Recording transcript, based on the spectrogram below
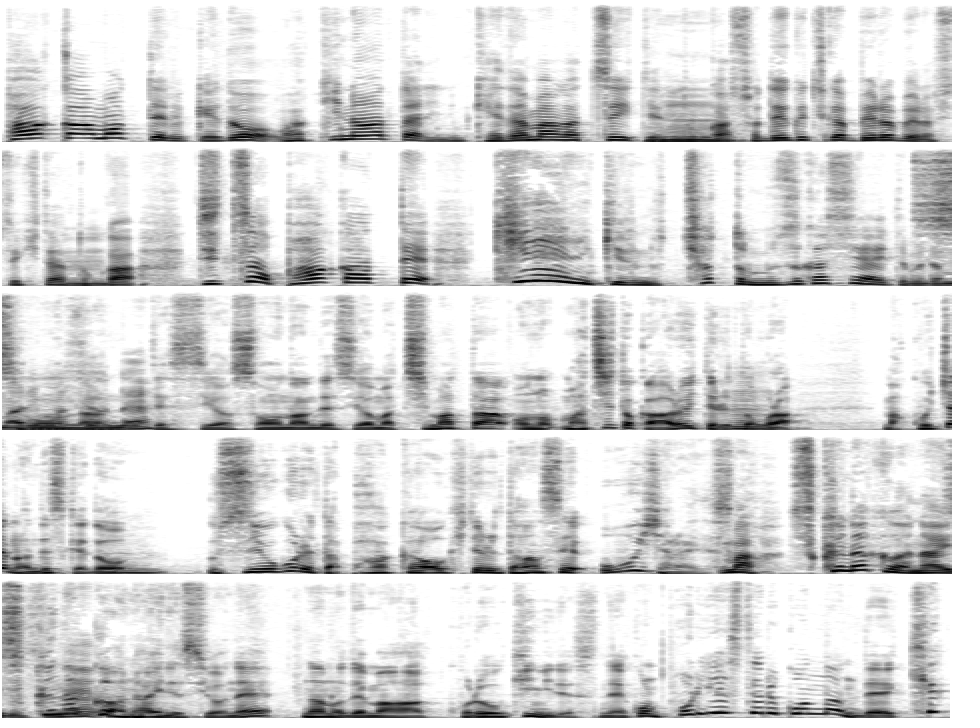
パーカー持ってるけど、脇のあたりに毛玉がついてるとか、袖口がベロベロしてきたとか、実はパーカーって、綺麗に着るのちょっと難しいアイテムでもありますよねそうなんで。すよ、そうなんですよ。まあ、巷、この街とか歩いてると、ほら、まあ、こう言っちゃなんですけど、薄汚れたパーカーを着てる男性多いじゃないですか。まあ、少なくはないです少ね。なくはないですよね。なのでまあ、これを機にですね、このポリエステル混なんで結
